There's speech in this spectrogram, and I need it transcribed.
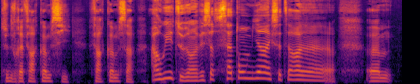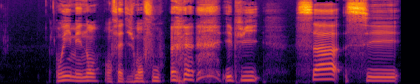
tu devrais faire comme ci, faire comme ça. Ah oui, tu veux investir, ça tombe bien, etc. Euh, oui, mais non, en fait, je m'en fous. et puis, ça, c'est,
